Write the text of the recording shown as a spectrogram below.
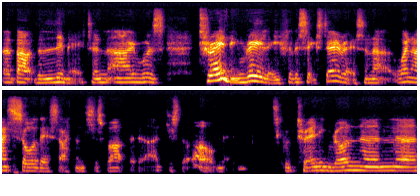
about the limit, and I was training really for the six day race. And I, when I saw this Athens to Sparta, I just thought, oh, it's a good training run. And, uh,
